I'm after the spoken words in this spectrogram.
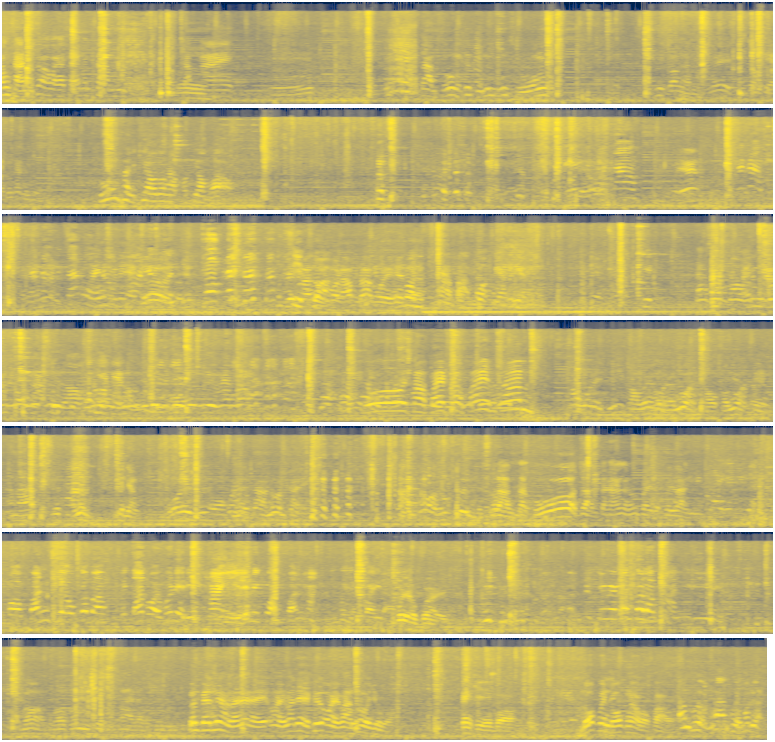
บางสันก็เอาไว้ใส่มันตำทำไงต่ำสูงก็คือมันสูงนี่ก็งั้นเว้ยก็แก่ก็กันเลยสูงใส่เกี่ยวต้องครับเขาเกี่ยวเปล่าสิบกว่าต้นห้าบาทพวกแกเนี่ยคิดทั้งท่านเราไอ้ทั้งนั้นเราคือเราเนี่ยเนี่ยโอ้ยเข้าไปไปท่า นเข้าเลยสิเขาไว้หมดแล้วนวดเขาเขานวดเลยนะเงินเป็นอย่างโอ้ยไม่ออกไม่ได้นวดไก่หลังก็ทุกขึ้นหลังตะโกหลังทหารกันต้องไปไปหลังอีกบอฟันเกี่ยวก็บอกไปตัดหอยเมื่อเดี๋ยวไห้ได้ไปกวาดฟันหันไม่อยากไปละไม่เอาไปยังไงก็ต้องหันดีก็พอคนเสียตายแล้วมันเป็นเนี่ยอะไรอ้อยว่าเนี่ยคืออ้อยวันเขาอยู่แค่กี่บอกดกเป็นดกหนะบอกเปล่าอันเผือกถ้าเผือกมาเดือด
